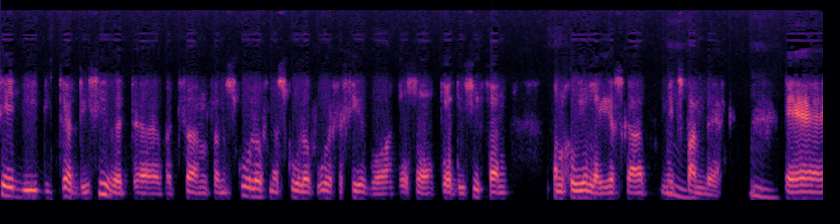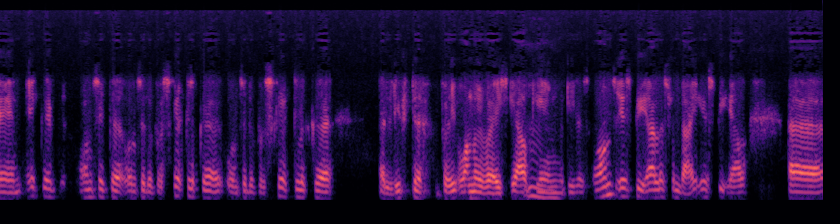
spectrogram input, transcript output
sê die die tradisie wat uh, wat van van skool of na skool of oorgegee word is 'n tradisie van van goeie leierskap met mm. spanwerk. Mm. En ek het ons het ons het 'n verskriklike ons het 'n verskriklike 'n liefde vir die onderwys elkeen mm. dit is ons SPL is van daai SPL uh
